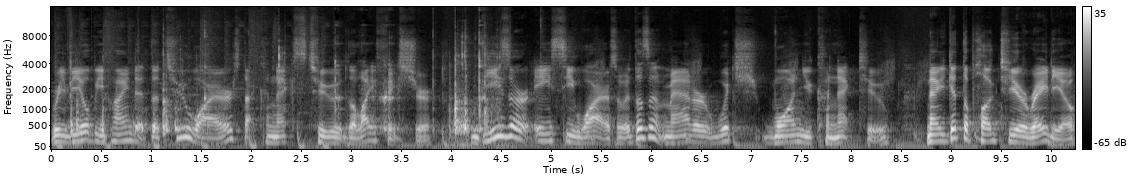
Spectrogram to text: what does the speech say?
reveal behind it the two wires that connects to the light fixture. These are AC wires, so it doesn't matter which one you connect to. Now you get the plug to your radio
